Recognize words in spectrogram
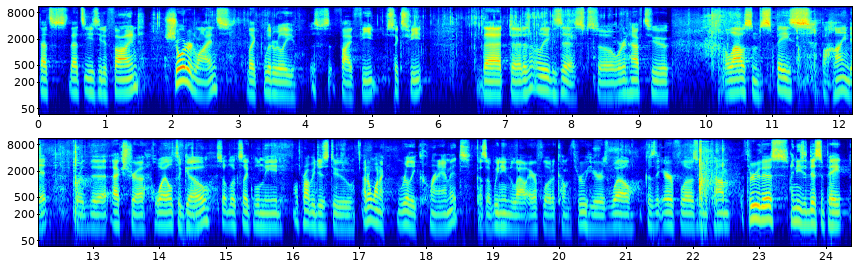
That's, that's easy to find. Shorter lines, like literally five feet, six feet, that uh, doesn't really exist. So we're gonna have to allow some space behind it for the extra coil to go. So it looks like we'll need, I'll probably just do, I don't want to really cram it because we need to allow airflow to come through here as well because the airflow is going to come through this. It needs to dissipate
